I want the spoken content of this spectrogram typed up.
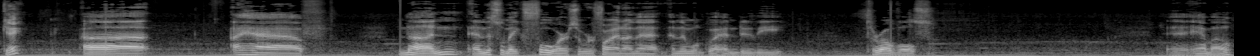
Okay. Uh, I have none, and this will make four, so we're fine on that. And then we'll go ahead and do the throwables. Uh, ammo.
